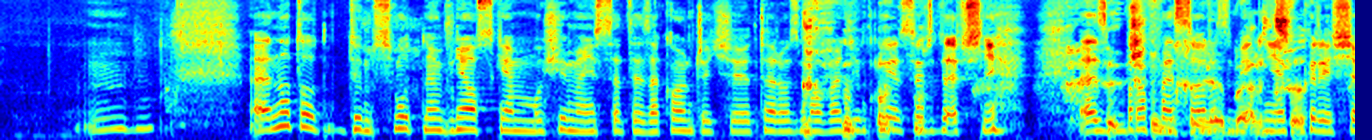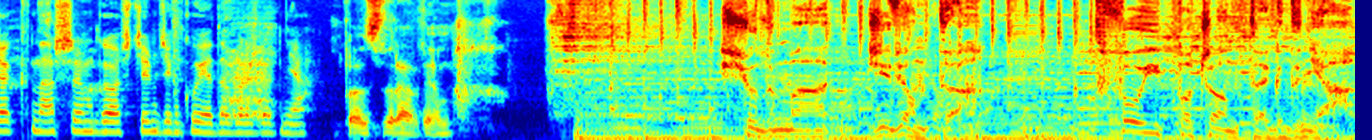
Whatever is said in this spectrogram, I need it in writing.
E, No to tym smutnym wnioskiem musimy niestety zakończyć e, tę rozmowę. Dziękuję serdecznie. E, z- Profesor Dziękuję Zbigniew bardzo. Krysiak, naszym gościem. Dziękuję, dobrego dnia. Pozdrawiam. Siódma, dziewiąta. Twój początek dnia.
